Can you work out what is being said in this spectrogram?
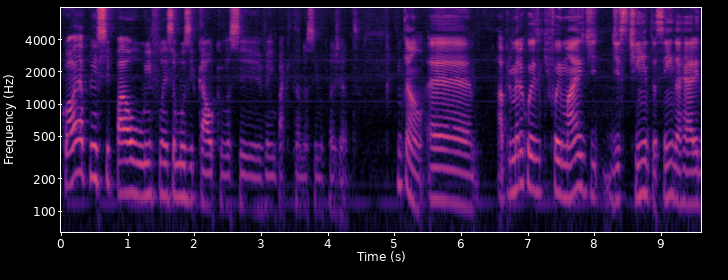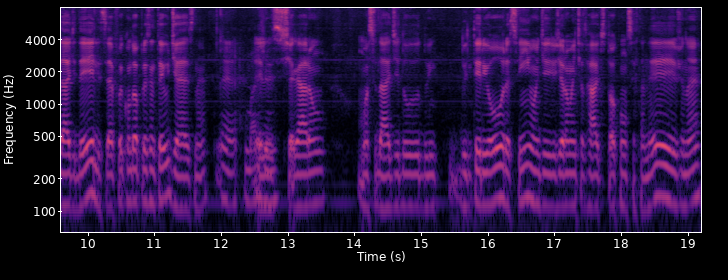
qual é a principal influência musical que você vê impactando assim no projeto? Então, é, a primeira coisa que foi mais di- distinta, assim, da realidade deles é, foi quando eu apresentei o jazz, né? É. Eles chegaram uma cidade do, do, do interior, assim, onde geralmente as rádios tocam sertanejo, né?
